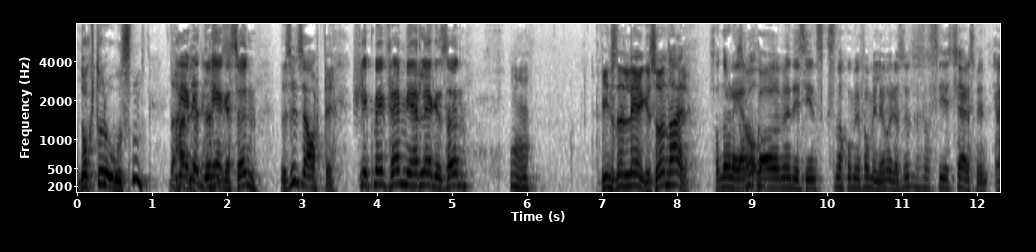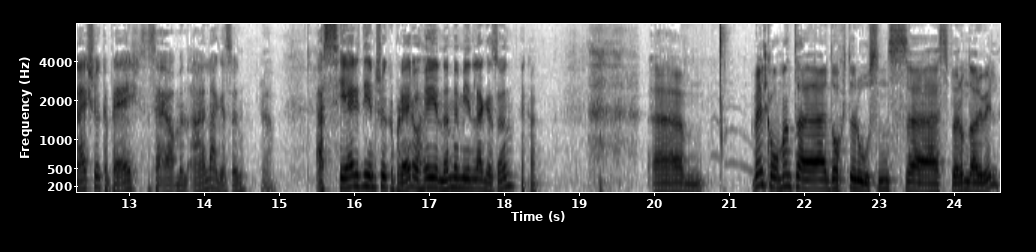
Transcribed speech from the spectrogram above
Doktor Osen. Det, her, Lege, det, det, legesønn. det syns jeg er artig. Slipp meg frem, jeg er legesønn. Fins det en legesønn her? Så når det er noe medisinsk snakk om i familien vår, så, så sier kjæresten min jeg er sykepleier. Så sier jeg ja, men jeg er legesønn. Ja. Jeg ser din sykepleier og høyner med min legesønn. um, velkommen til doktor Osens uh, Spør om det du vil.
